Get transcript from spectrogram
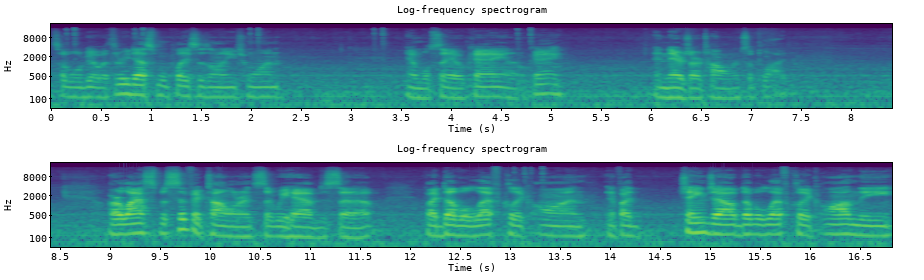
So we'll go with three decimal places on each one and we'll say okay and okay and there's our tolerance applied. Our last specific tolerance that we have to set up, if I double left click on, if I change out double left click on the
